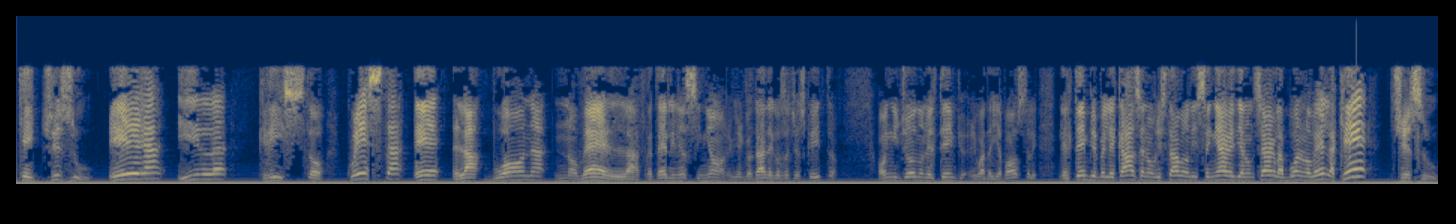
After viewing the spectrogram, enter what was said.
che Gesù era il Cristo. Questa è la buona novella, fratelli nel Signore. Vi ricordate cosa c'è scritto? Ogni giorno nel Tempio, riguardo agli Apostoli, nel Tempio e per le case non ristavano di insegnare e di annunziare la buona novella che Gesù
